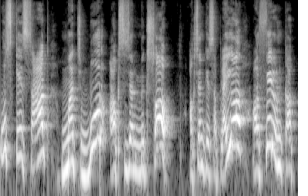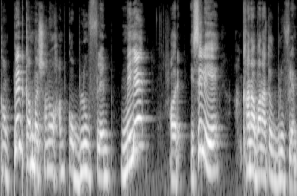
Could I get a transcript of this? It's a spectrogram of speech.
उसके साथ मच मोर ऑक्सीजन मिक्स हो। ऑक्सीजन की सप्लाई हो और फिर उनका कंप्लीट कंबशन हो, हमको ब्लू फ्लेम मिले और इसीलिए खाना बनाते हुए ब्लू फ्लेम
